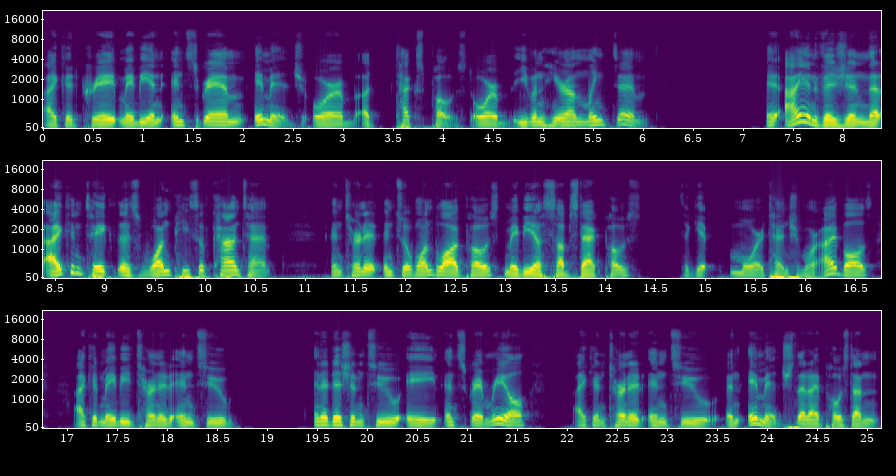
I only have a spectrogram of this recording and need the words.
I could create maybe an Instagram image or a text post or even here on LinkedIn. I envision that I can take this one piece of content and turn it into one blog post, maybe a Substack post to get more attention, more eyeballs. I could maybe turn it into in addition to a Instagram reel, I can turn it into an image that I post on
